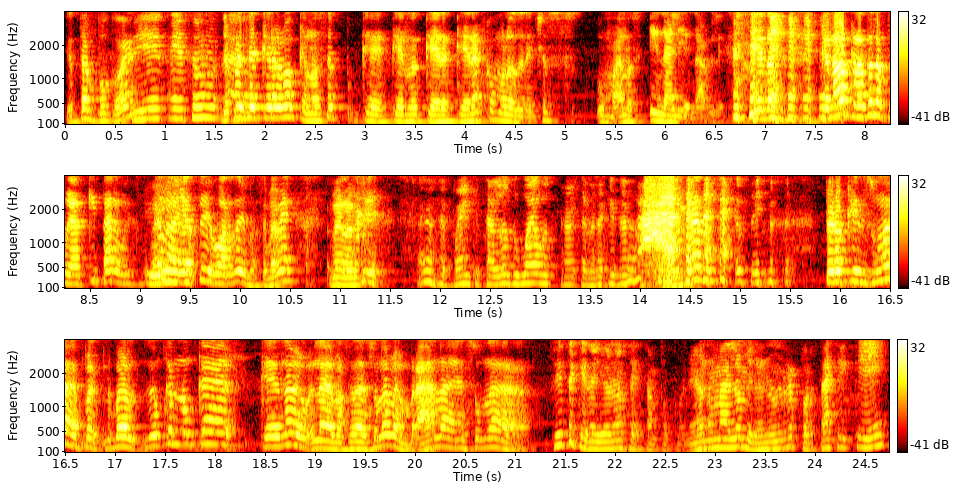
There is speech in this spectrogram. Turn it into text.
Yo tampoco, ¿eh? Sí, eso. Yo pensé que era algo que no se. que, que, que, que era como los derechos humanos, inalienable. Que no, que no, que no te lo podías quitar, güey. Bueno, ya estoy gordo y no se me ve. Pero, Bueno, se pueden quitar los huevos, ¿no? que no se quiten. ¡Ah! Sí, no. pero que es una. pues, Bueno, nunca, nunca. ¿Qué es la, la? ¿Es una membrana? ¿Es una.? Fíjate que no, yo no sé tampoco. Yo nomás lo miré en un reportaje que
